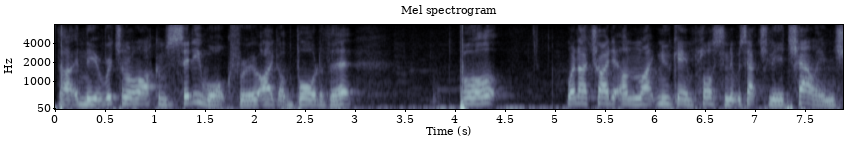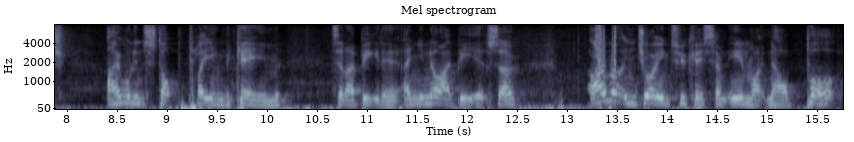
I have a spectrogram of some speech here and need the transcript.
that in the original Arkham City walkthrough I got bored of it, but when I tried it on like New Game Plus and it was actually a challenge, I wouldn't stop playing the game till I beat it, and you know I beat it. So I'm not enjoying 2K17 right now, but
